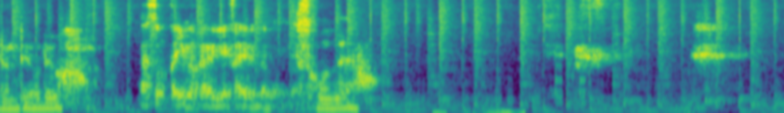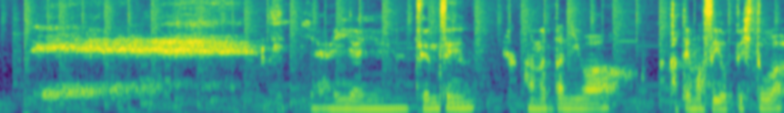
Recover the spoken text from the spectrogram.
るんだよ、俺は。あ、そっか、今から家帰るんだもんね。そうだよ。いやいやいや、全然あなたには勝てますよって人は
